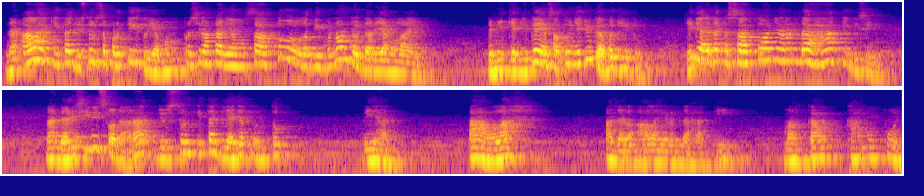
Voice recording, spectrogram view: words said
Nah Allah kita justru seperti itu ya mempersilahkan yang satu lebih menonjol dari yang lain. Demikian juga yang satunya juga begitu. Jadi ada kesatuan yang rendah hati di sini. Nah dari sini saudara justru kita diajak untuk lihat Allah adalah Allah yang rendah hati, maka kamu pun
